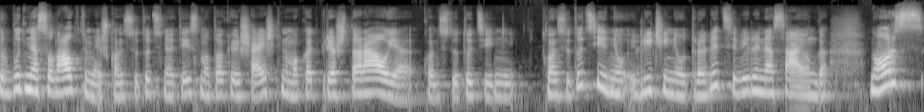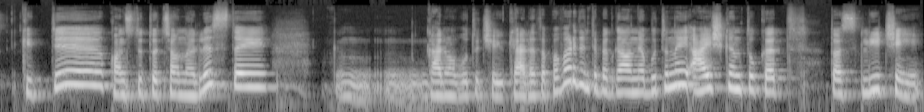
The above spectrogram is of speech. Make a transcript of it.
turbūt nesulauktume iš konstitucinio teismo tokio išaiškinimo, kad prieštarauja konstitucijai, konstitucijai lyčiai neutrali civilinė sąjunga. Nors kiti konstitucionalistai, galima būtų čia jų keletą pavardinti, bet gal nebūtinai aiškintų, kad tos lyčiai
